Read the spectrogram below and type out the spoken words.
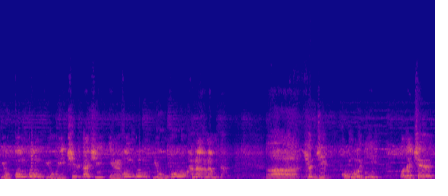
600-627-100-6511입니다. 아, 현직 공무원이 도대체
